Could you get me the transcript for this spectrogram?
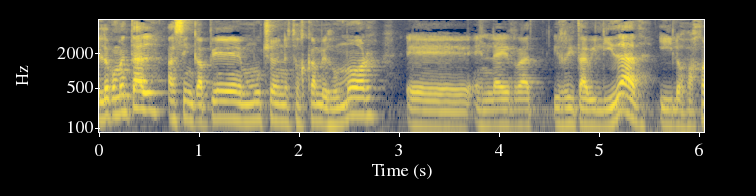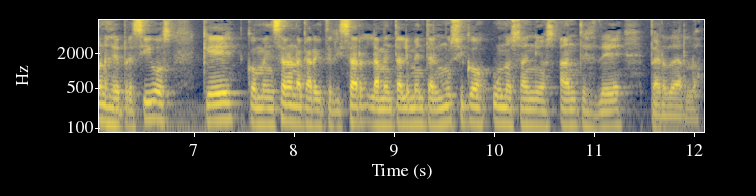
El documental hace hincapié mucho en estos cambios de humor, eh, en la irritabilidad y los bajones depresivos que comenzaron a caracterizar lamentablemente al músico unos años antes de perderlo.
